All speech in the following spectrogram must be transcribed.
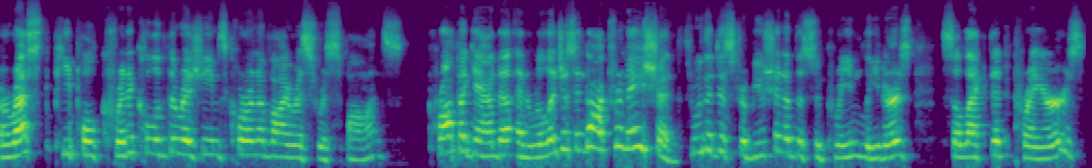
arrest people critical of the regime's coronavirus response, propaganda, and religious indoctrination through the distribution of the supreme leader's selected prayers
